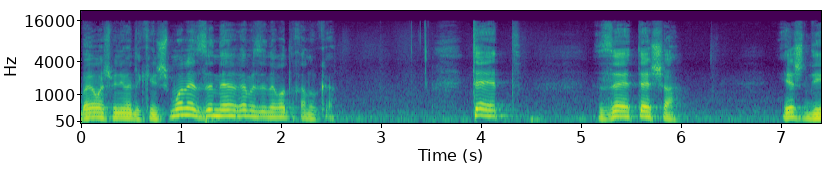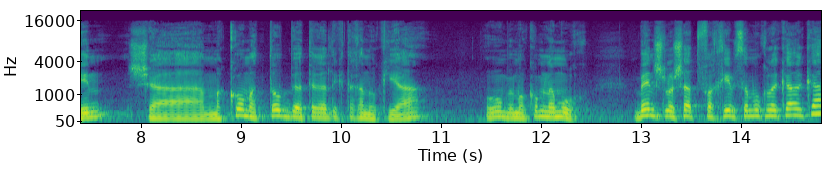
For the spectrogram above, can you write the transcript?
ביום השמיני מדליקים שמונה, זה נר, רמז לנרות החנוכה. ט' זה תשע. יש דין שהמקום הטוב ביותר להדליק את החנוכיה הוא במקום נמוך. בין שלושה טפחים סמוך לקרקע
